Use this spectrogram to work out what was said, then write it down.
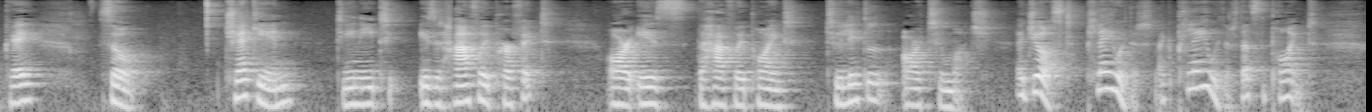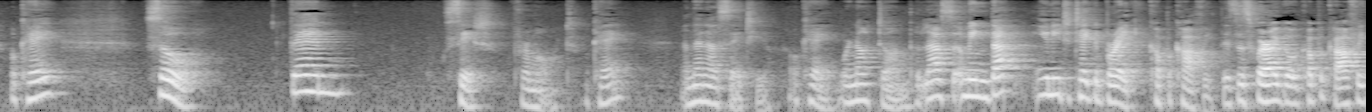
Okay, so check in. Do you need to is it halfway perfect or is the halfway point too little or too much? Adjust, play with it, like play with it. That's the point. Okay? So then sit for a moment, okay? And then I'll say to you, okay, we're not done. But last, I mean, that you need to take a break, cup of coffee. This is where I go, a cup of coffee,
